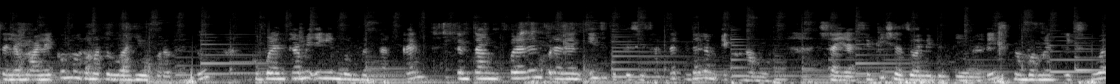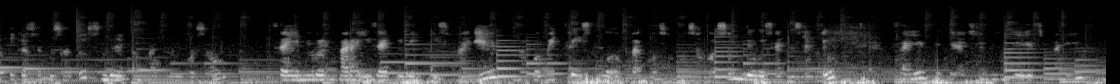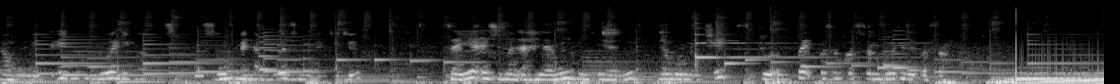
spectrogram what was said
Assalamualaikum warahmatullahi wabarakatuh. Kumpulan kami ingin membentangkan tentang peranan-peranan institusi zakat dalam ekonomi. Saya Siti Syazwani binti Yunaris, nombor matriks 23119460. Saya Nurul Farah Izzati binti Ismail, nombor matriks 24000211. Saya Siti Aisyah binti Ismail, nombor matriks 25006297. Saya Ajman Ahlami binti Hamid, nombor matriks 24000270.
